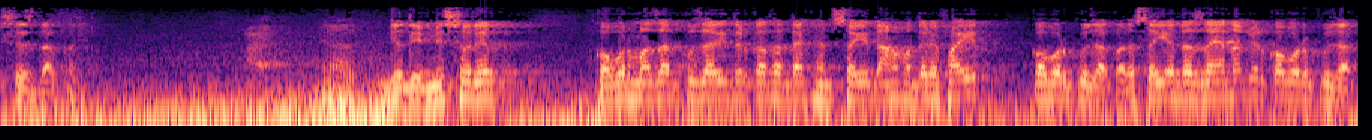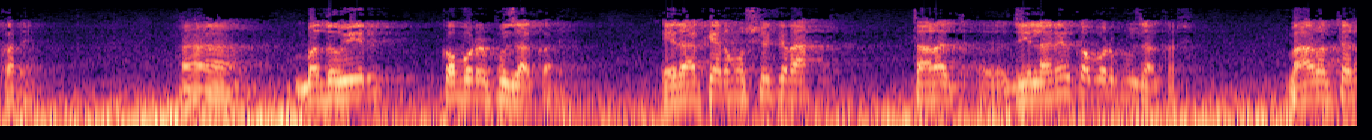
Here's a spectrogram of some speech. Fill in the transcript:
সেজদা করে। যদি মিশরের কবর মাজার পূজারীদের কথা দেখেন, সৈয়দ আহমদ রেফাইর কবর পূজা করে, সৈয়দা জায়নাবের কবর পূজা করে হ্যাঁ বদুইর কবরের পূজা করে এরাকের মুশিকরা তারা জিলানির কবর পূজা করে, ভারতের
